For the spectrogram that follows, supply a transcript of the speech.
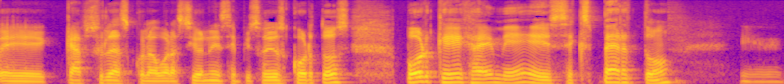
eh, cápsulas, colaboraciones, episodios cortos, porque Jaime es experto. eh,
